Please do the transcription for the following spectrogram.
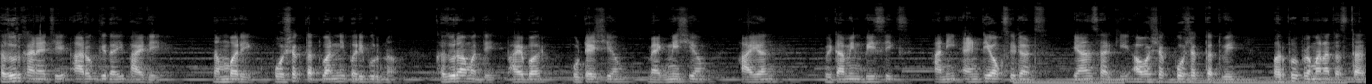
खजूर खाण्याचे आरोग्यदायी फायदे. नंबर एक पोषक तत्वांनी परिपूर्ण. खजुरामध्ये fibre potassium magnesium iron vitamin B six आणि अँटीऑक्सिडंट्स यांसारखी आवश्यक पोषक तत्वे भरपूर प्रमाणात असतात.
